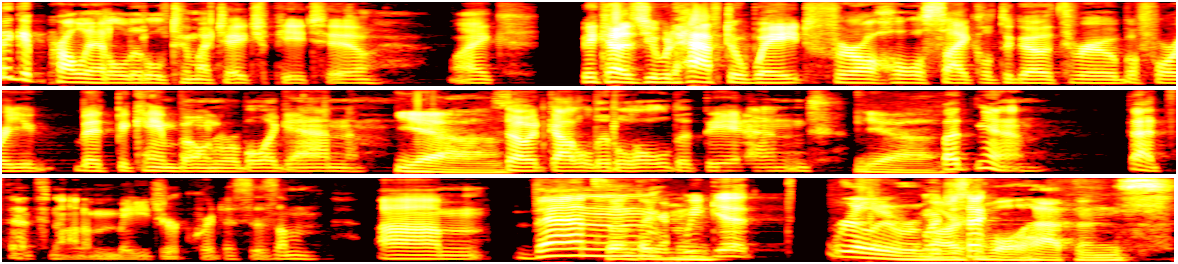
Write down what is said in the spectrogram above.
think it probably had a little too much HP too. Like because you would have to wait for a whole cycle to go through before you it became vulnerable again. Yeah. So it got a little old at the end. Yeah. But yeah, that's that's not a major criticism. Um, then Something we get really remarkable happens.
